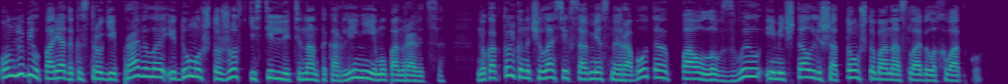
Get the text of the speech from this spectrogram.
Он любил порядок и строгие правила и думал, что жесткий стиль лейтенанта Карлини ему понравится. Но как только началась их совместная работа, Пауло взвыл и мечтал лишь о том, чтобы она ослабила хватку.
